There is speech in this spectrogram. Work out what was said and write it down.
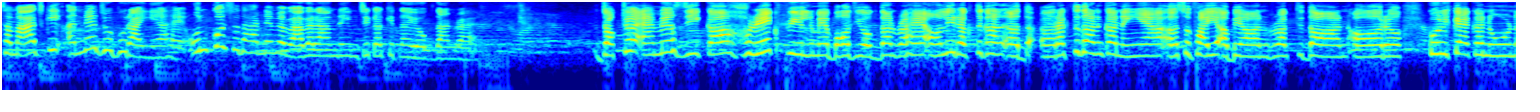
समाज की अन्य जो बुराइयाँ हैं उनको सुधारने में बाबा राम रहीम जी का कितना योगदान रहा है? डॉक्टर एम एस जी का हर एक फ़ील्ड में बहुत योगदान रहा है। ओनली रक्तदान रक्तदान का नहीं है सफ़ाई अभियान रक्तदान और कुल के कानून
